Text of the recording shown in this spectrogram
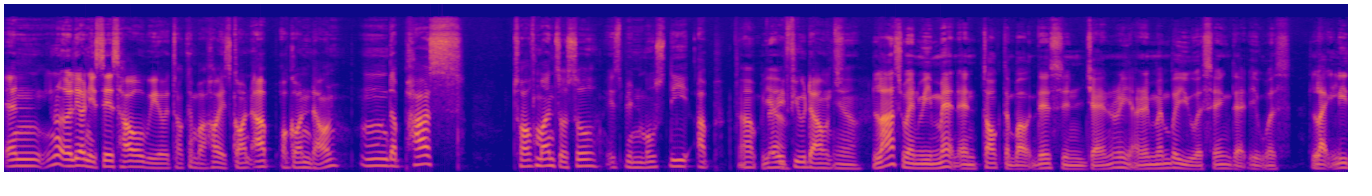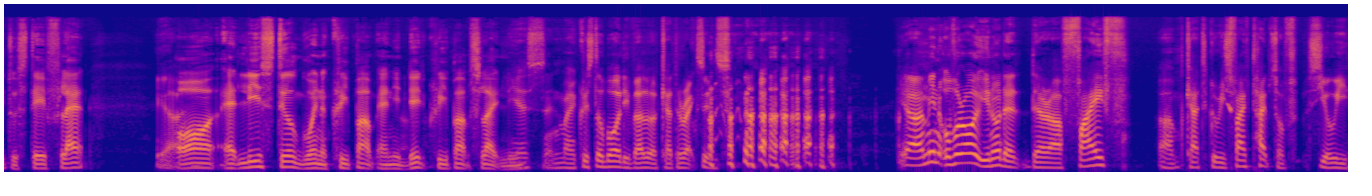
And you know, earlier on it says how we were talking about how it's gone up or gone down. Mm, the past 12 months or so, it's been mostly up. Up, Very yeah. few downs. Yeah. Last when we met and talked about this in January, I remember you were saying that it was likely to stay flat Yeah. or at least still going to creep up, and it did creep up slightly. Yes, and my crystal ball developed a cataract since. yeah, I mean, overall, you know that there are five um, categories, five types of COE.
